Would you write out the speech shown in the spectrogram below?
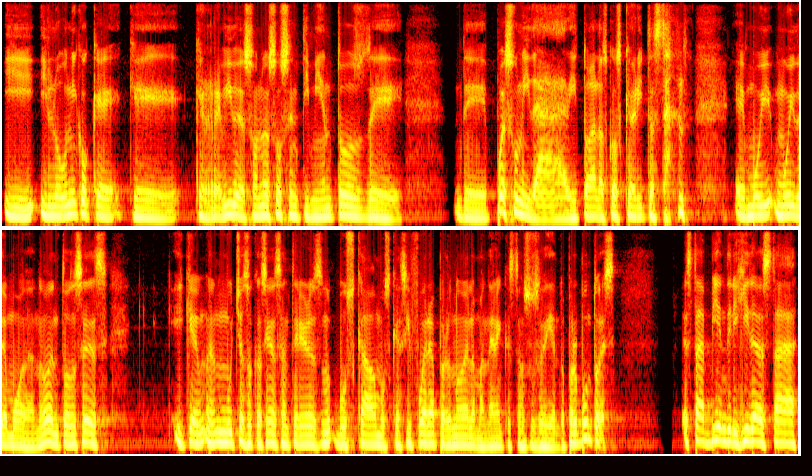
y, y lo único que, que, que revive son esos sentimientos de de pues unidad y todas las cosas que ahorita están eh, muy, muy de moda, ¿no? Entonces, y que en muchas ocasiones anteriores buscábamos que así fuera, pero no de la manera en que están sucediendo. Pero el punto es, está bien dirigida, está...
